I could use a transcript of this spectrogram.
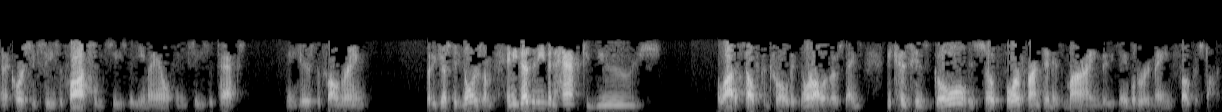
And of course he sees the fox and he sees the email and he sees the text and he hears the phone ring. But he just ignores them. And he doesn't even have to use a lot of self-control to ignore all of those things because his goal is so forefront in his mind that he's able to remain focused on it.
